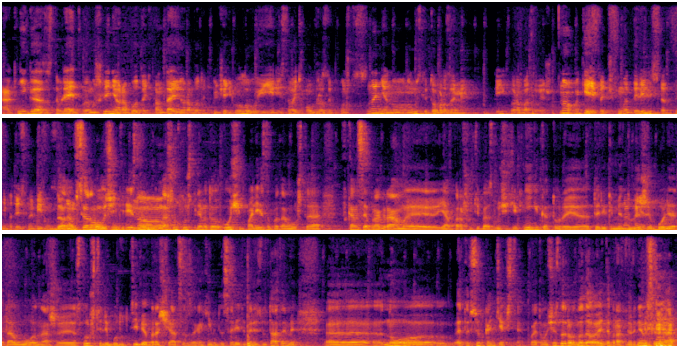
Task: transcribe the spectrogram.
А книга заставляет твое мышление работать, фантазию работать, включать голову и рисовать образы, потому что сознание, ну, оно мыслит образами. Ты их вырабатываешь. Ну, окей, это чуть мы отдалились от непосредственно бизнеса. Да, да, но все равно очень интересно. Но... Нашим слушателям это очень полезно, потому что в конце программы я прошу тебя озвучить и книги, которые ты рекомендуешь, okay. и более того, наши слушатели будут к тебе обращаться за какими-то советами, результатами, э, но это все в контексте. Поэтому очень здорово. Ну, давай, ты прав, вернемся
